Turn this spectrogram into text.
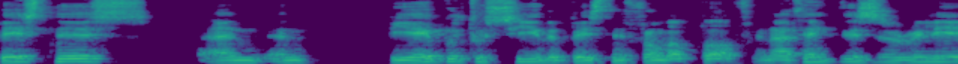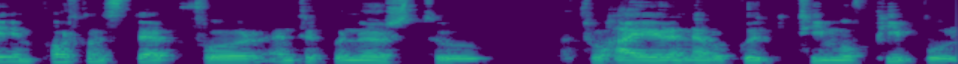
business and and be able to see the business from above. And i think this is a really important step for entrepreneurs to to hire and have a good team of people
